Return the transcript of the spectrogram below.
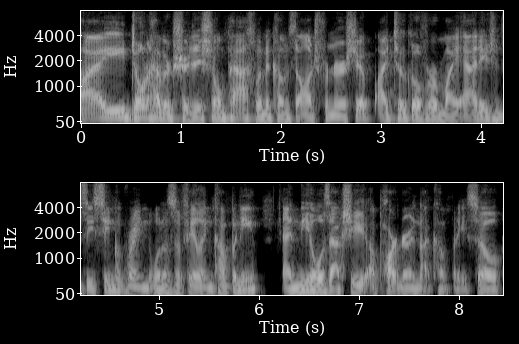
I don't have a traditional path when it comes to entrepreneurship. I took over my ad agency, Single Grain, when it was a failing company, and Neil was actually a partner in that company. So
